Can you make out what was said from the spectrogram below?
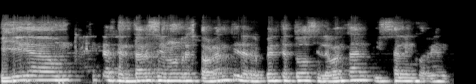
Y llega un cliente a sentarse en un restaurante y de repente todos se levantan y salen corriendo.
